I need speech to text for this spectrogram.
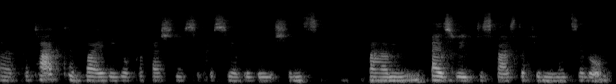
uh, protected by legal professional secrecy obligations, um, as we discussed a few minutes ago.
